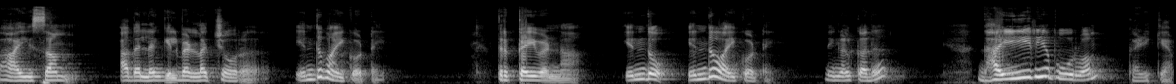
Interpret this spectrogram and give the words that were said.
പായസം അതല്ലെങ്കിൽ വെള്ളച്ചോറ് എന്തുമായിക്കോട്ടെ? തൃക്കൈവെണ്ണ എന്തോ എന്തോ ആയിക്കോട്ടെ. നിങ്ങൾക്കത് ധൈര്യപൂർവം കഴിക്കാം.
